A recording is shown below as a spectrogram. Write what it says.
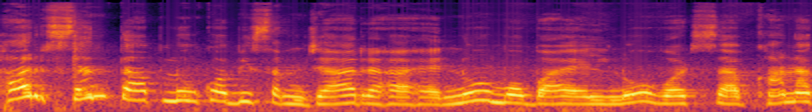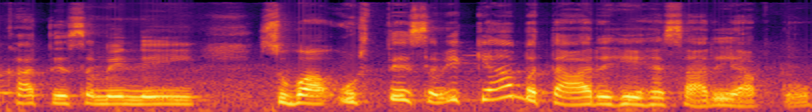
हर संत आप लोगों को अभी समझा रहा है। नो मोबाइल नो व्हाट्सएप खाना खाते समय नहीं, सुबह उठते समय। क्या बता रहे हैं सारे आपको?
